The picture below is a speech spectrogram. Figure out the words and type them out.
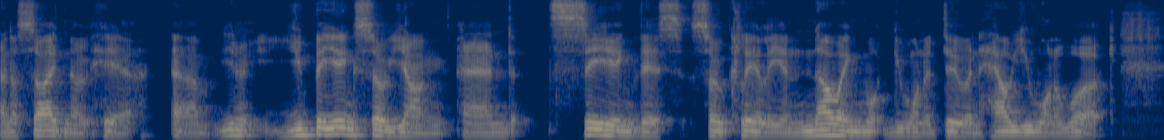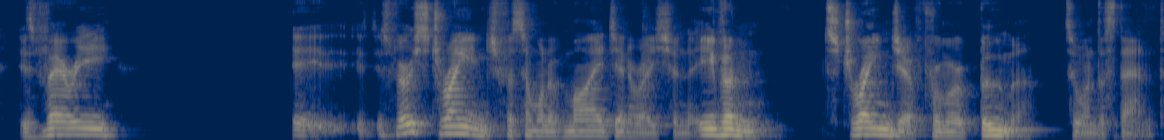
an aside note here, um, you know, you being so young and seeing this so clearly and knowing what you want to do and how you want to work is very it's very strange for someone of my generation even stranger from a boomer to understand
